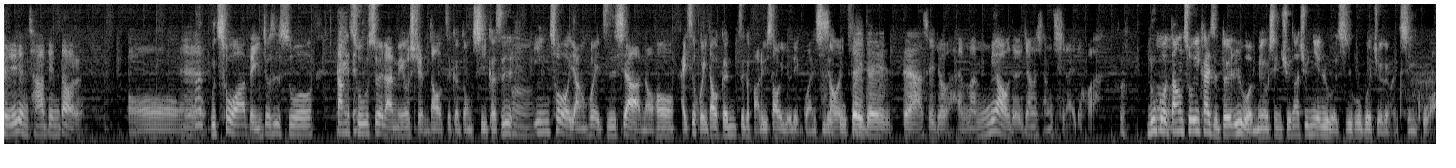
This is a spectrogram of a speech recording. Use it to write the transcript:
有一点擦边到了。哦，不错啊。等于就是说，当初虽然没有选到这个东西，可是嗯阴错阳会之下，然后还是回到跟这个法律稍微有点关系的部分。对对对啊，所以就还蛮妙的。这样想起来的话，如果嗯当初一开始对日文没有兴趣，那去念日文系会不会觉得很辛苦啊？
